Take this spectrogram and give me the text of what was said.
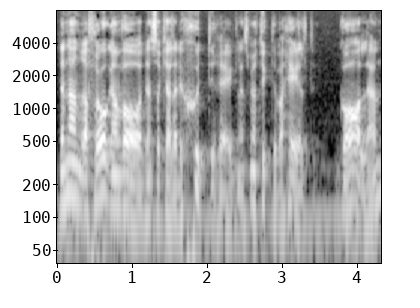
Den andra frågan var den så kallade 70-regeln som jag tyckte var helt galen.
